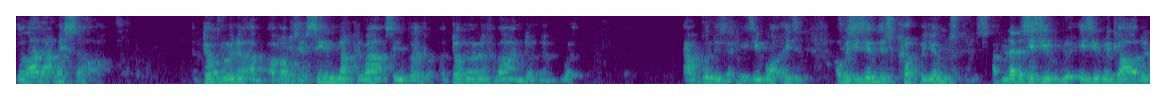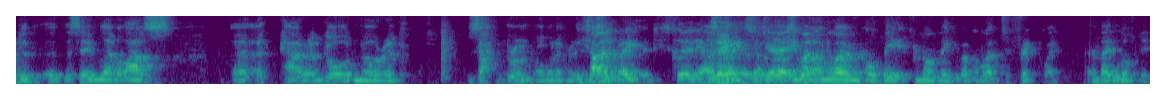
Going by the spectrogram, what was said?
The lad Amissah, I don't know enough. I've, I've obviously seen him knocking about, seen him play. for- I don't know enough about him. Don't know what, how good is he? Is he what? Is obviously he's in this crop of youngsters. I've never Is he is he regarded at, at the same level as a, a Kyron Gordon or a Zak Brunt or whatever it is? He's highly rated. He's clearly Is highly he? rated. That's- Yeah, he went on loan, albeit from non-league. He went on loan to Frickley, and they loved him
